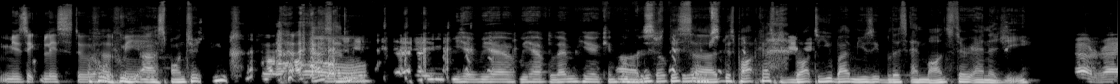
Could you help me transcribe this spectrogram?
Music Bliss to Who, help who me. are sponsors? Oh, we have we have we have Lem here. Can Uh, hook this us this uh, this podcast is brought to you by Music Bliss and Monster Energy. All right.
